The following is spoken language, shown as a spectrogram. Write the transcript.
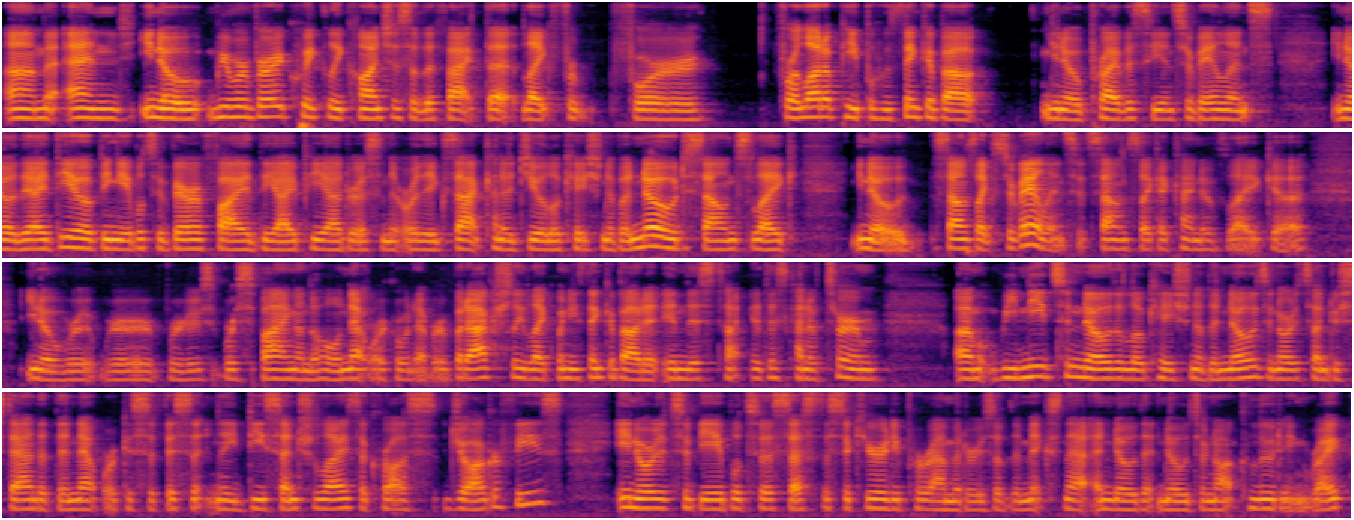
um, and you know we were very quickly conscious of the fact that like for for for a lot of people who think about you know privacy and surveillance, you know, the idea of being able to verify the IP address and the, or the exact kind of geolocation of a node sounds like, you know, sounds like surveillance. It sounds like a kind of like, uh, you know, we're, we're, we're, we're spying on the whole network or whatever. But actually, like when you think about it in this time, this kind of term, um, we need to know the location of the nodes in order to understand that the network is sufficiently decentralized across geographies in order to be able to assess the security parameters of the mixnet and know that nodes are not colluding, right?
